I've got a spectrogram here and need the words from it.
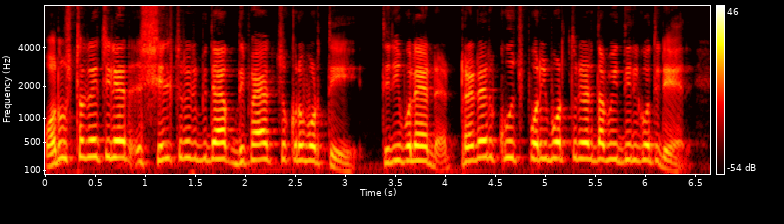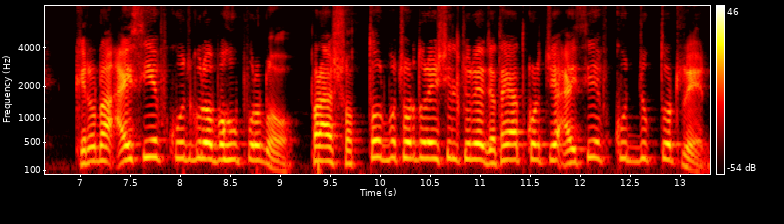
অনুষ্ঠানে ছিলেন শিলচরের বিধায়ক দীপায়ত চক্রবর্তী। তিনি বলেন, ট্রেনের কোচ পরিবর্তনের দাবি দীর্ঘদিনের। কেননা আইসিএফ কোচগুলো বহু পুরনো। প্রায় সত্তর বছর ধরে শিলচরে যাতায়াত করছে আইসিএফ কোচযুক্ত ট্রেন।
